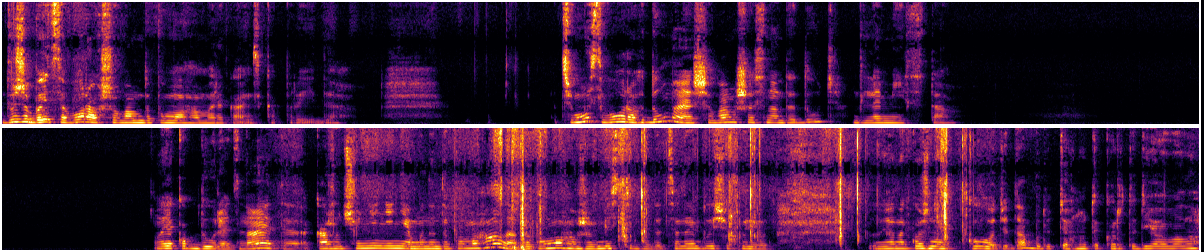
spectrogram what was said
Дуже боїться ворог, що вам допомога американська прийде. Чомусь ворог думає, що вам щось нададуть для міста. Ну, як обдурять, знаєте, кажуть, що ні-ні-ні, ми не допомагали, а допомога вже в місті буде. Це найближчий період. Я на кожній колоді да, буду тягнути карту дьявола.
